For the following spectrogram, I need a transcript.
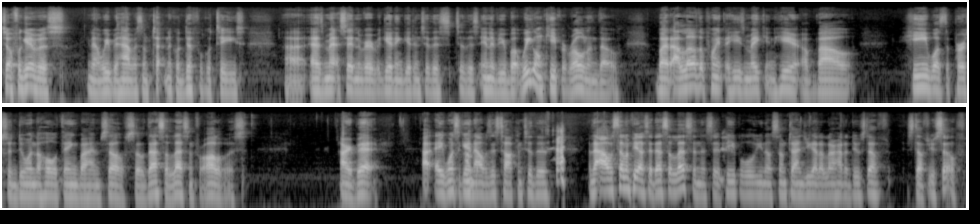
so forgive us. You know, we've been having some technical difficulties, uh, as Matt said in the very beginning, get into this to this interview. But we're gonna keep it rolling though. But I love the point that he's making here about he was the person doing the whole thing by himself. So that's a lesson for all of us. All right, bet. I, hey, once again, I was just talking to the, and I was telling people, I said that's a lesson. I said people, you know, sometimes you got to learn how to do stuff stuff yourself.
